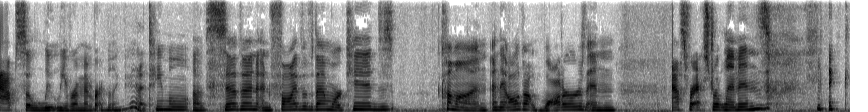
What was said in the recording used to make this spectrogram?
absolutely remember. I'd be like, I had a table of seven, and five of them were kids. Come on, and they all got waters and asked for extra lemons. like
